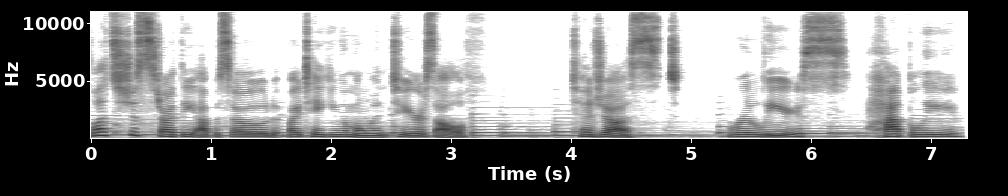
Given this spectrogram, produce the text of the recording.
let's just start the episode by taking a moment to yourself to just release, happily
